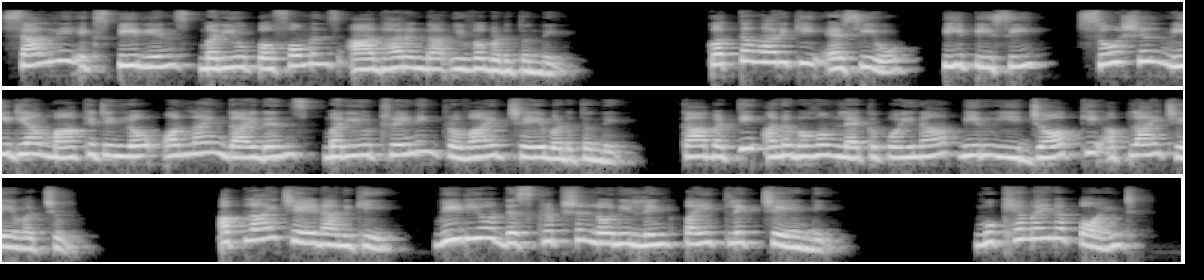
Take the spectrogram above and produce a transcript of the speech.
శాలరీ ఎక్స్పీరియన్స్ మరియు పర్ఫార్మెన్స్ ఆధారంగా ఇవ్వబడుతుంది. కొత్త వారికి ఎస్ఈఓ పీపీసీ సోషల్ మీడియా మార్కెటింగ్లో ఆన్లైన్ గైడెన్స్ మరియు ట్రైనింగ్ ప్రొవైడ్ చేయబడుతుంది. కాబట్టి అనుభవం లేకపోయినా మీరు ఈ జాబ్కి అప్లై చేయవచ్చు. అప్లై చేయడానికి వీడియో డిస్క్రిప్షన్లోని లింక్ పై క్లిక్ చేయండి. ముఖ్యమైన పాయింట్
